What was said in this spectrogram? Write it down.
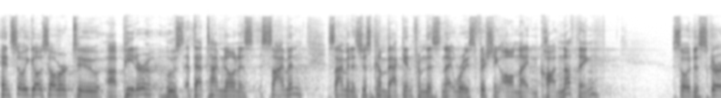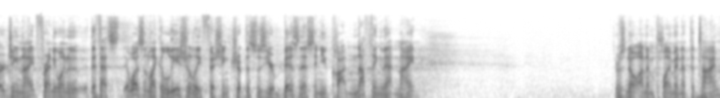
And so he goes over to uh, Peter, who's at that time known as Simon. Simon has just come back in from this night where he was fishing all night and caught nothing. So a discouraging night for anyone who that that's it wasn't like a leisurely fishing trip. This was your business, and you caught nothing that night. There was no unemployment at the time.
